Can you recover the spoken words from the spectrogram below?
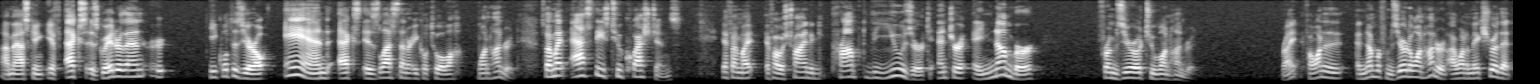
I'm asking if x is greater than or equal to 0 and x is less than or equal to 100. So I might ask these two questions if I, might, if I was trying to prompt the user to enter a number from 0 to 100. Right? If I wanted a number from 0 to 100, I want to make sure that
